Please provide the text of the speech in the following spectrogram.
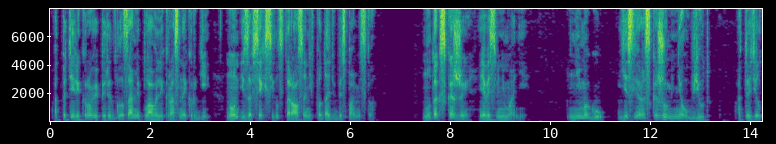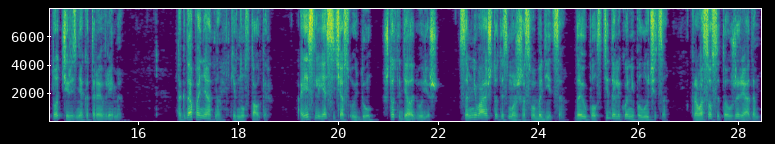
От потери крови перед глазами плавали красные круги но он изо всех сил старался не впадать в беспамятство. «Ну так скажи, я весь внимание». «Не могу. Если расскажу, меня убьют», — ответил тот через некоторое время. «Тогда понятно», — кивнул сталкер. «А если я сейчас уйду, что ты делать будешь? Сомневаюсь, что ты сможешь освободиться, да и уползти далеко не получится. Кровососы-то уже рядом».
